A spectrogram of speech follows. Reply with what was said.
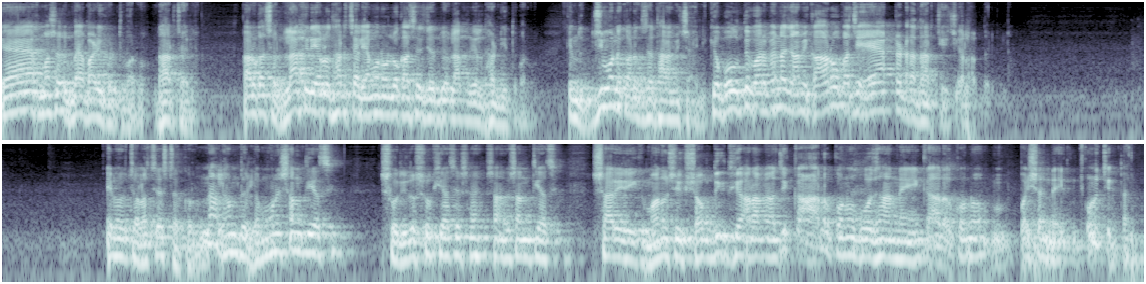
এক মাসের বাড়ি করতে পারব, ধার চাইলে। কারও কাছে লাখ রিয়াল, ধার চাইলে এমন লোক আছে যে লাখ রিয়াল ধার নিতে পারব। কিন্তু জীবনে কারও কাছে ধার আমি চাইনি। কেউ বলতে পারবে না যে আমি কারও কাছে একটা টাকা ধার চেয়েছি, আলহামদুলিল্লাহ। এভাবে চলার চেষ্টা করুন। না, আলহামদুলিল্লাহ, মনে শান্তি আছে। শরীরও সুখী আছে শান্তি আছে। শারীরিক, মানসিক সব দিক থেকে আরামে আছে। কারও কোনো বোঝা নেই, কারও কোনো পয়সা নেই, কোনো চিন্তা নেই।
